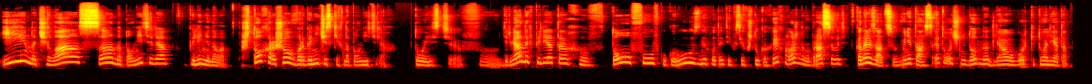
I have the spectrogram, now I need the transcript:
и начала с наполнителя глиняного. Что хорошо в органических наполнителях? То есть в деревянных пилетах, в тофу, в кукурузных вот этих всех штуках. Их можно выбрасывать в канализацию, в унитаз. Это очень удобно для уборки туалета.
